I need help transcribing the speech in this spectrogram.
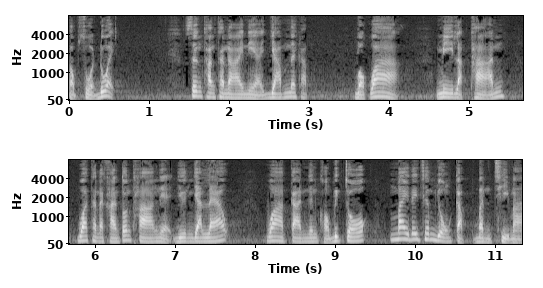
สอบสวนด้วย ซึ่งทางทนายเนี่ยย้ำนะครับ บอกว่ามีหลักฐานว่าธนาคารต้นทางเนี่ยยืนยันแล้วว่าการเงินของบิ๊กโจ๊ก ไม่ได้เชื่อมโยงกับบัญชีม้า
